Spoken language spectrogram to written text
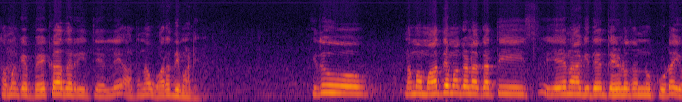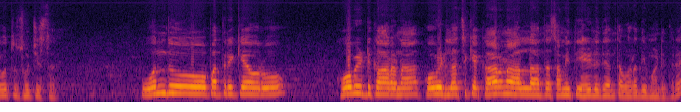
ತಮಗೆ ಬೇಕಾದ ರೀತಿಯಲ್ಲಿ ಅದನ್ನು ವರದಿ ಮಾಡಿವೆ. ಇದು ನಮ್ಮ ಮಾಧ್ಯಮಗಳ ಗತಿ ಏನಾಗಿದೆ ಅಂತ ಹೇಳೋದನ್ನು ಕೂಡ ಇವತ್ತು ಸೂಚಿಸ್ತದೆ. ಒಂದು ಪತ್ರಿಕೆಯವರು ಕೋವಿಡ್ ಕಾರಣ, ಕೋವಿಡ್ ಲಸಿಕೆ ಕಾರಣ ಅಲ್ಲ ಅಂತ ಸಮಿತಿ ಹೇಳಿದೆ ಅಂತ ವರದಿ ಮಾಡಿದರೆ,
